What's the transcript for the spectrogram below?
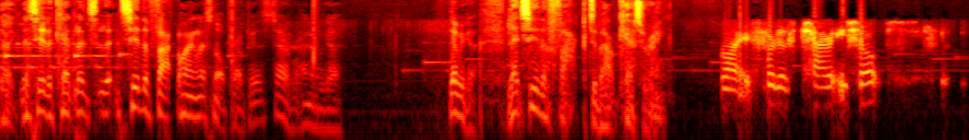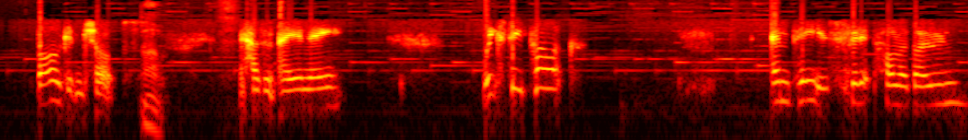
Okay, let's hear the ket- let's let's hear the fact. Oh, hang on, that's not appropriate. That's terrible. Hang on, we go. There we go. Let's hear the fact about Kettering. Right, it's full of charity shops, bargain shops. Oh. It has an A&E. Wicksteed Park, MP is Philip Hollobone.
